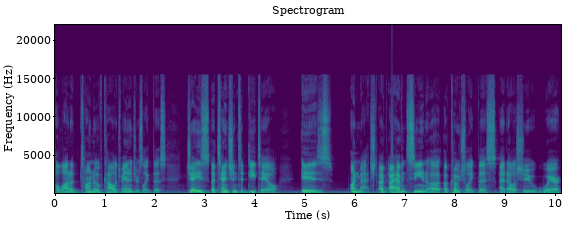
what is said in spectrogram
a lot of ton of college managers like this. Jay's attention to detail is unmatched. I, I haven't seen a, a, coach like this at LSU where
